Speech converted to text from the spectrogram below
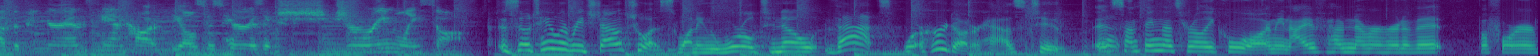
of appearance and how it feels. His hair is extremely soft. So Taylor reached out to us, wanting the world to know that's what her daughter has too. It's something that's really cool. I mean, I have never heard of it before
